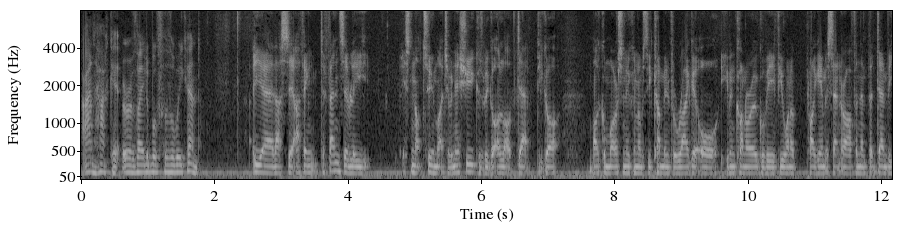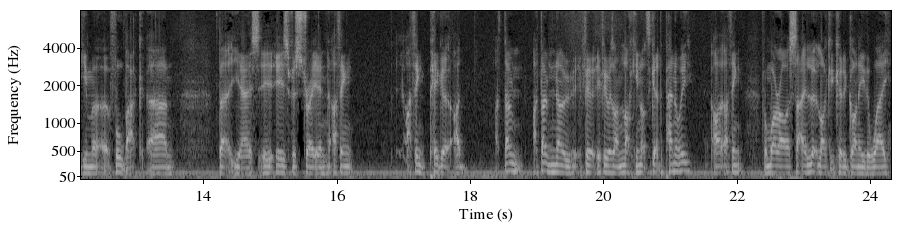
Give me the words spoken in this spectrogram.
and Hackett are available for the weekend. Yeah, that's it. I think defensively, it's not too much of an issue because we've got a lot of depth. You've got Michael Morrison who can obviously come in for Raggett, or even Connor Ogilvie if you want to plug him at centre half and then put Denver Hume at, at fullback. Um, but yeah, it's, it is frustrating. I think, I think Pigott. I, I don't, I don't know if it, if he was unlucky not to get the penalty. I, I think from where I was sat, it looked like it could have gone either way.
